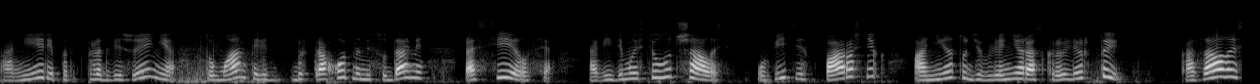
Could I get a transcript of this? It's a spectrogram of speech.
По мере продвижения туман перед быстроходными судами рассеялся, а видимость улучшалась. Увидев парусник, они от удивления раскрыли рты. Казалось,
